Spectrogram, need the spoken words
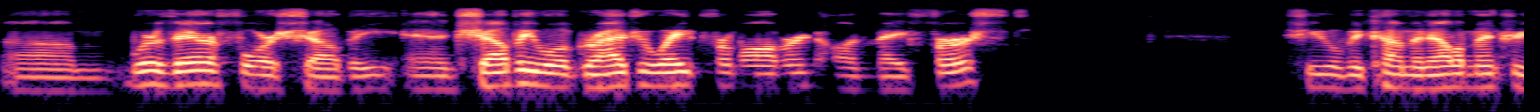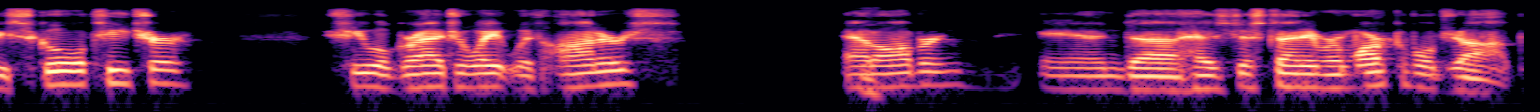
um, we're there for Shelby, and Shelby will graduate from Auburn on May 1st. She will become an elementary school teacher. She will graduate with honors at Auburn and uh, has just done a remarkable job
